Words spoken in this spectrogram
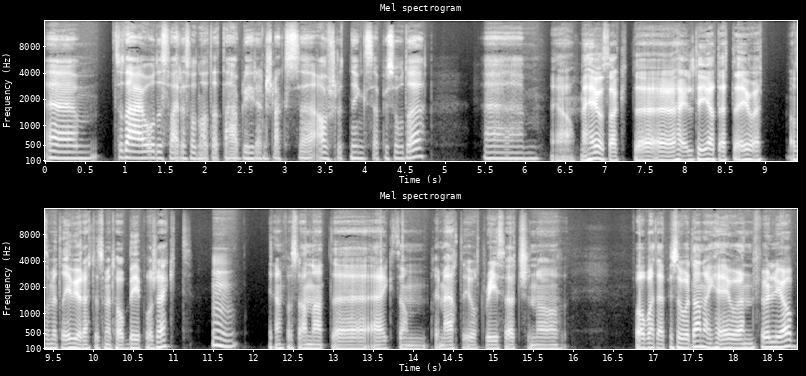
Um, så det er jo dessverre sånn at dette her blir en slags eh, avslutningsepisode. Um, Ja, vi har jo sagt uh, hele tida at dette er jo et Altså, vi driver jo dette som et hobbyprosjekt, mm, i den forstand at uh, jeg som primært har gjort researchen og forberedt episodene, jeg har jo en full jobb,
